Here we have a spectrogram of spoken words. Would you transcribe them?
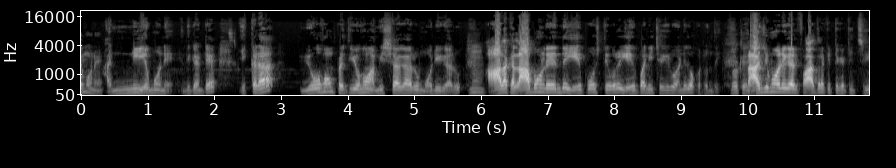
ఏమోనే. అన్నీ ఏమోనే. ఎందుకంటే ఇక్కడ వ్యూహం ప్రతివ్యూహం అమిత్ షా గారు మోడీ గారు వాళ్ళకి లాభం లేనిదే ఏ పోస్ట్ ఎవరు ఏ పని చేయరు అనేది ఒకటి ఉంది. రాజమౌళి గారి ఫాదర్కి టికెట్ ఇచ్చి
